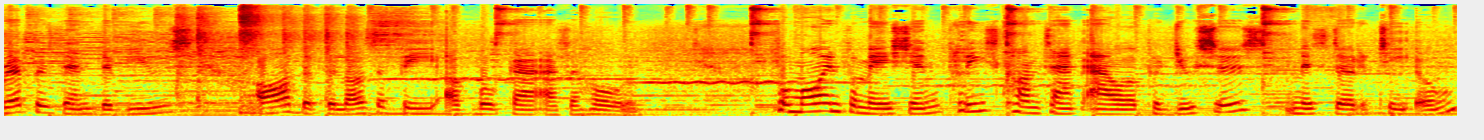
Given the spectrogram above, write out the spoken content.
represent the views or the philosophy of Boca as a whole. For more information, please contact our producers, Mr. T. Ung,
